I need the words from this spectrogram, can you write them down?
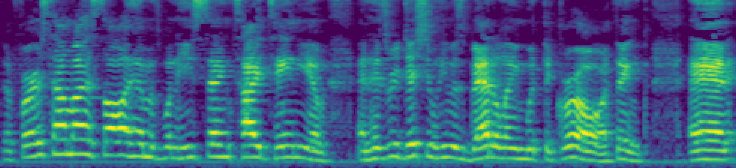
the first time I saw him is when he sang Titanium and his rendition when he was battling with the girl, I think. And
